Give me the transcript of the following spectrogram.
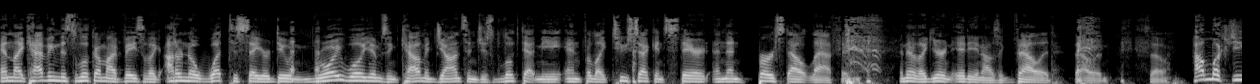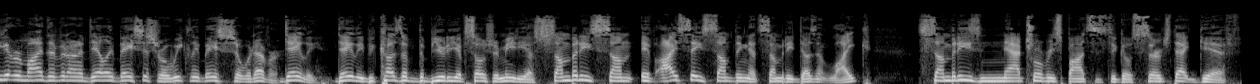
and like having this look on my face of like I don't know what to say or do. And Roy Williams and Calvin Johnson just looked at me and for like two seconds stared and then burst out laughing. And they're like, "You're an idiot." And I was like, "Valid, valid." So How much do you get reminded of it on a daily basis or a weekly basis or whatever? daily, daily, because of the beauty of social media. Somebody, some if I say something that somebody doesn't like, somebody's natural response is to go search that GIF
